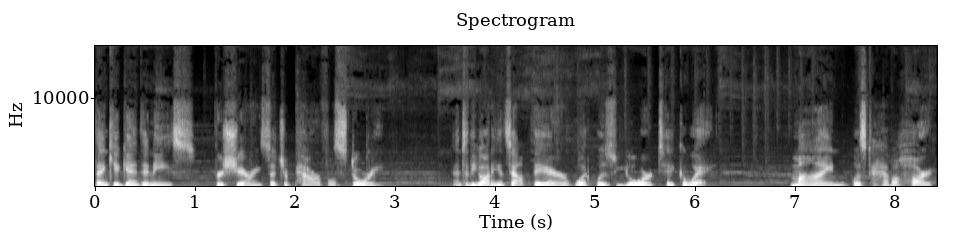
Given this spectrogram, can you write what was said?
Thank you again, Denise, for sharing such a powerful story. And to the audience out there, what was your takeaway? Mine was to have a heart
